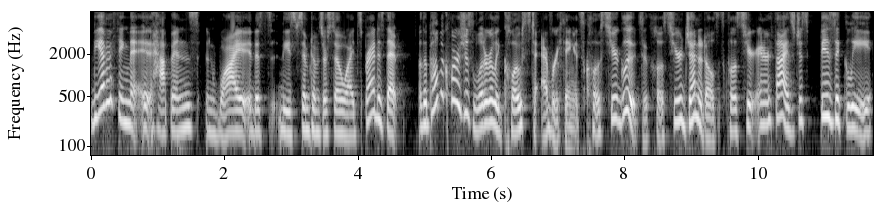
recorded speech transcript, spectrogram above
The other thing that it happens and why this these symptoms are so widespread is that the pelvic floor is just literally close to everything. It's close to your glutes, it's close to your genitals, it's close to your inner thighs, just physically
